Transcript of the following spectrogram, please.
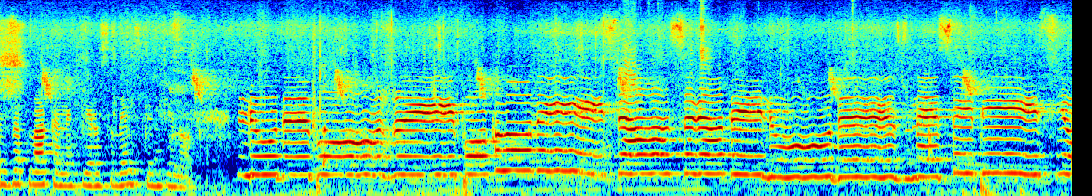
заплаканих єрусалимських жінок. Люди Божий, поклонися, святий люди, знеси пісню,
